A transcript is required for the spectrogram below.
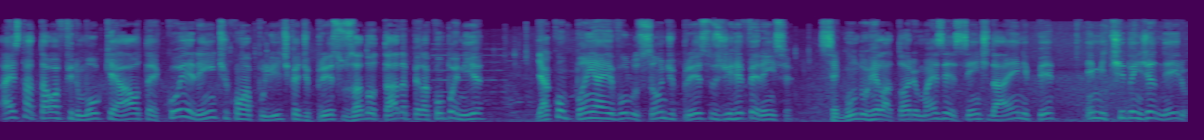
a estatal afirmou que a alta é coerente com a política de preços adotada pela companhia e acompanha a evolução de preços de referência. Segundo o relatório mais recente da ANP, emitido em janeiro,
